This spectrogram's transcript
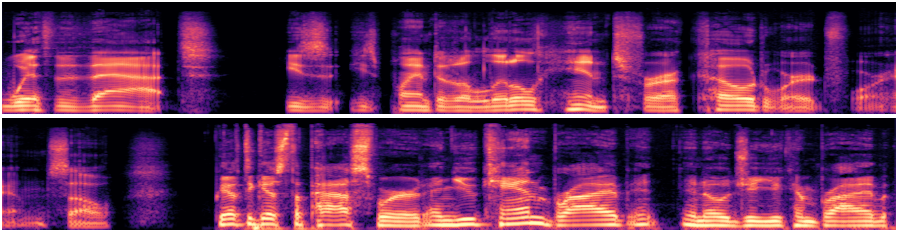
with that he's he's planted a little hint for a code word for him so We have to guess the password, and you can bribe in- OG. You can bribe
